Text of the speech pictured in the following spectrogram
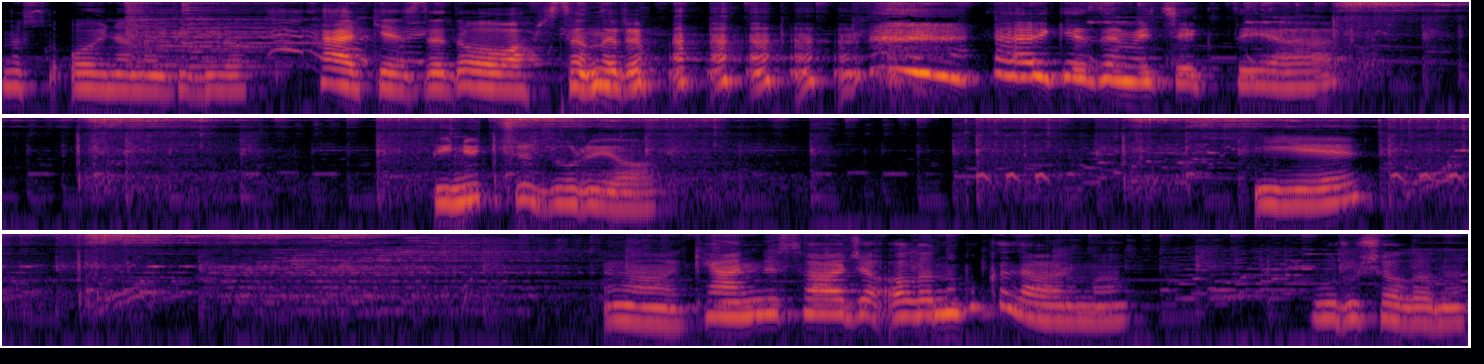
Nasıl oynanabiliyor. Herkeste de o var sanırım. Herkese mi çıktı ya? 1300 vuruyor. İyi. Ha, kendi sadece alanı bu kadar mı? Vuruş alanı.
